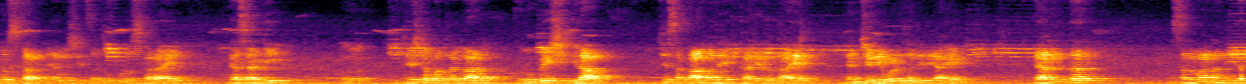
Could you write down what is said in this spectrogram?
पुरस्कार यावर्षीचा जो पुरस्कार आहे त्यासाठी ज्येष्ठ पत्रकार रुपेश हिरा जे सकाळमध्ये कार्यरत आहेत त्यांची निवड झालेली आहे. त्यानंतर सन्माननीय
